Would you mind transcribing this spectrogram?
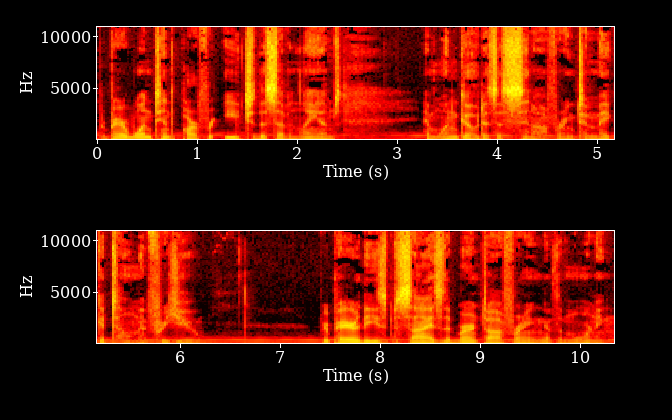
Prepare one tenth part for each of the seven lambs, and one goat as a sin offering to make atonement for you. Prepare these besides the burnt offering of the morning,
